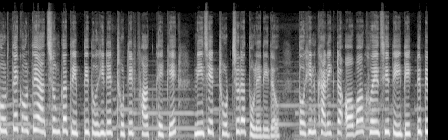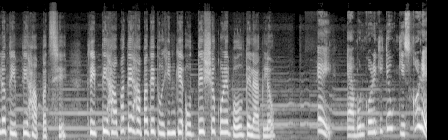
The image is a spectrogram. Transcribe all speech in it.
করতে করতে আচমকা তৃপ্তি তুহিনের ঠোঁটের ফাঁক থেকে নিজের ঠোঁটজোড়া তুলে নিল। তহিন খানিকটা অবাক হয়ে যেতেই দেখতে পেল তৃপ্তি হাঁপাচ্ছে। তৃপ্তি হাঁপাতে হাঁপাতে তুহিনকে উদ্দেশ্য করে বলতে লাগল, এই, এমন করে কি কেউ কিস করে?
